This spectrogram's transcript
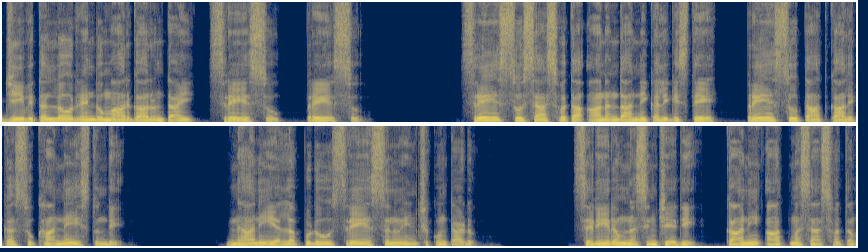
జీవితంలో రెండు మార్గాలుంటాయి శ్రేయస్సు ప్రేయస్సు శ్రేయస్సు శాశ్వత ఆనందాన్ని కలిగిస్తే ప్రేయస్సు తాత్కాలిక సుఖాన్నే ఇస్తుంది. జ్ఞాని ఎల్లప్పుడూ శ్రేయస్సును ఎంచుకుంటాడు. శరీరం నశించేది కాని ఆత్మ శాశ్వతం.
